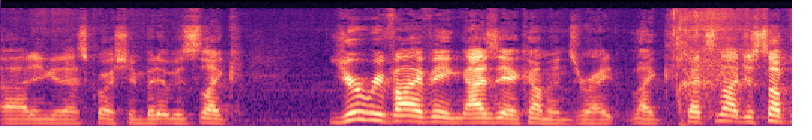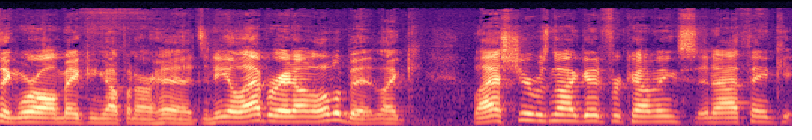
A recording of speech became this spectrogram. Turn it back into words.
Uh, I didn't get asked question, but it was like, you're reviving Izayah Cummings, right? Like that's not just something we're all making up in our heads. And he elaborated on a little bit, like Last year was not good for Cummings, and I think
